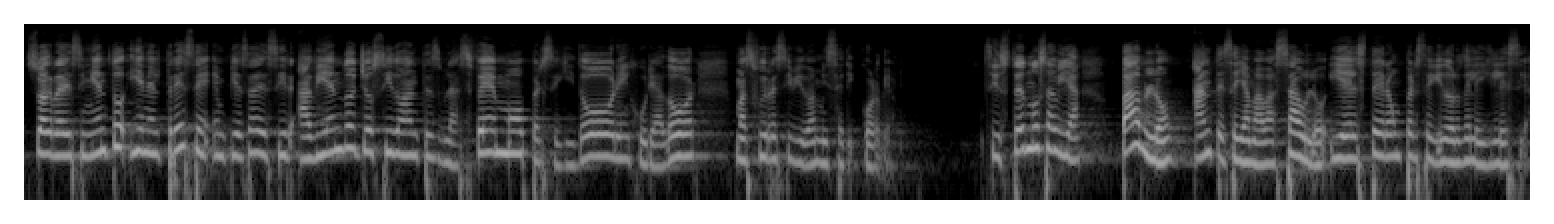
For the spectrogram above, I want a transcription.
su agradecimiento y en el 13 empieza a decir, habiendo yo sido antes blasfemo, perseguidor e injuriador, mas fui recibido a misericordia. Si usted no sabía, Pablo antes se llamaba Saulo y este era un perseguidor de la iglesia.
